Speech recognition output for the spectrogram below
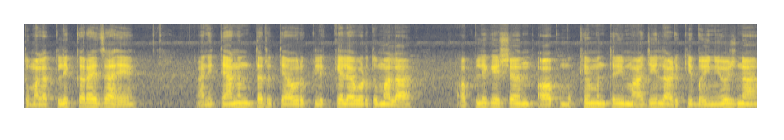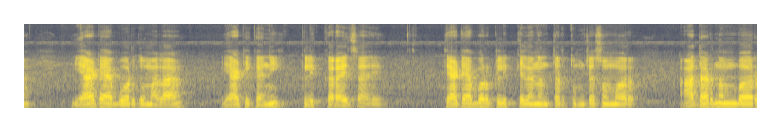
तुम्हाला क्लिक करायचं आहे. आणि त्यानंतर त्यावर क्लिक केल्यावर तुम्हाला अप्लिकेशन ऑफ मुख्यमंत्री माझी लाडकी बहीण योजना या टॅबवर तुम्हाला या ठिकाणी क्लिक करायचं आहे. त्या टॅबवर क्लिक केल्यानंतर तुमच्यासमोर आधार नंबर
